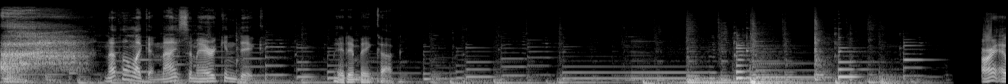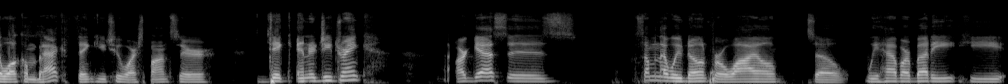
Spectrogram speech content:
Ah, nothing like a nice American dick. Made in Bangkok. All right, and welcome back. Thank you to our sponsor, Dick Energy Drink. Our guest is someone that we've known for a while. So we have our buddy. He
